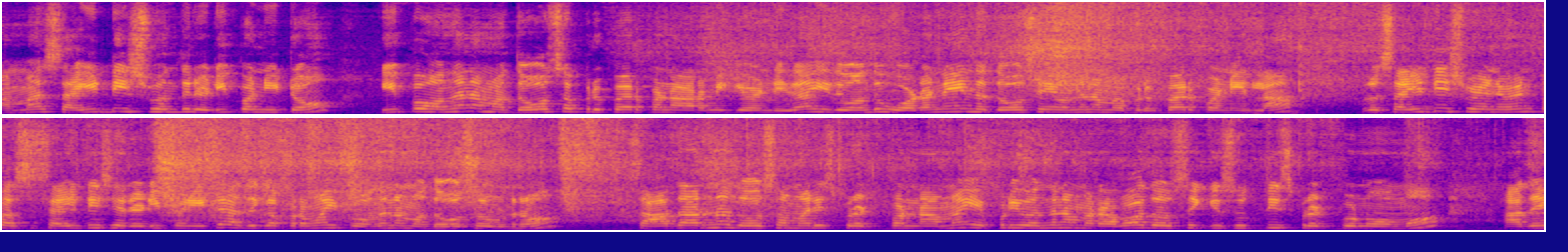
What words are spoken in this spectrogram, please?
நம்ம சைட் டிஷ் வந்து ரெடி பண்ணிட்டோம். இப்போ வந்து நம்ம தோசை ப்ரிப்பேர் பண்ண ஆரம்பிக்க வேண்டியதான் இது வந்து உடனே இந்த தோசையை வந்து நம்ம ப்ரிப்பேர் பண்ணிடலாம். ஒரு சைட் டிஷ் வேணுமே ஃபஸ்ட் சைட் டிஷ்ஷை ரெடி பண்ணிவிட்டு அதுக்கப்புறமா இப்போ வந்து நம்ம தோசை விடுறோம். சாதாரண தோசை மாதிரி ஸ்ப்ரெட் பண்ணாமல் எப்படி வந்து நம்ம ரவா தோசைக்கு சுற்றி ஸ்ப்ரெட் பண்ணுவோமோ அதே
